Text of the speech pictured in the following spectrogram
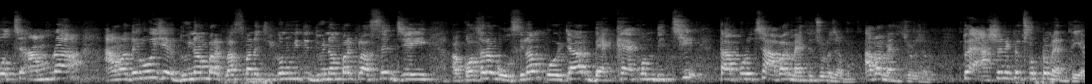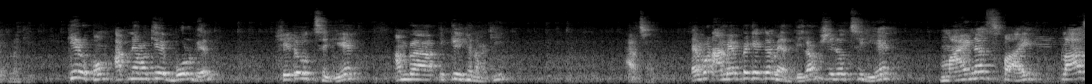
হচ্ছে আমরা, আমাদের ওই যে দুই নাম্বার ক্লাস মানে ত্রিকোণমিতি দুই নাম্বার ক্লাসে যেই কথাটা বলছিলাম, ওইটার ব্যাখ্যা এখন দিচ্ছি। তারপর হচ্ছে আবার ম্যাথে চলে যাব, আবার ম্যাথে চলে যাব। তো আসেন একটা ছোট্ট ম্যাথ দিই আপনাকে। কীরকম? আপনি আমাকে বলবেন, সেটা হচ্ছে গিয়ে, আমরা একটু এখানে আঁকি। আচ্ছা এখন আমি আপনাকে একটা ম্যাথ দিলাম, সেটা হচ্ছে গিয়ে minus five plus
